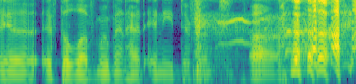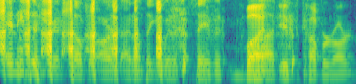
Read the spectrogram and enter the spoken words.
uh, if the love movement had any different, uh, any different cover art, I don't think it would save it. But, its cover art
